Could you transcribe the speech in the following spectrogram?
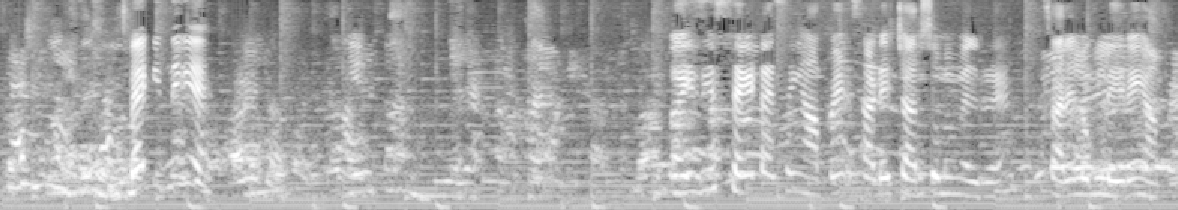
भाई कितने के गाइस ये सेट ऐसे यहाँ पे साढ़े चार सौ में मिल रहे हैं। सारे लोग ले रहे हैं यहाँ पे।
